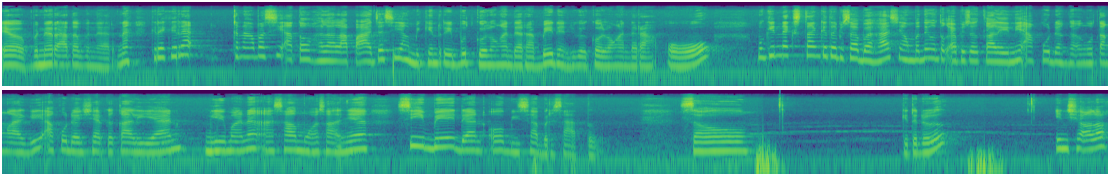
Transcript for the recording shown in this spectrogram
Ya bener atau benar nah kira-kira kenapa sih atau hal-hal apa aja sih yang bikin ribut golongan darah B dan juga golongan darah O mungkin next time kita bisa bahas. Yang penting untuk episode kali ini aku udah nggak ngutang lagi. Aku udah share ke kalian gimana asal muasalnya si B dan O bisa bersatu. So gitu dulu. Insya Allah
